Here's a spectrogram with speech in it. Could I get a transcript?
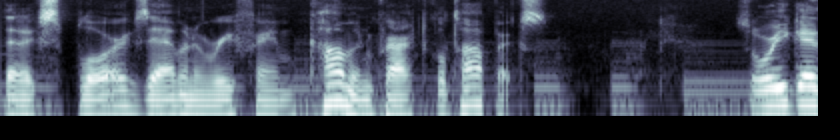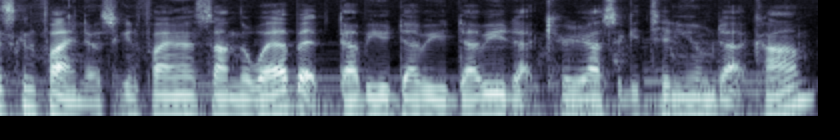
that explore, examine, and reframe common practical topics. So, where you guys can find us, you can find us on the web at www.curiositycontinuum.com.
